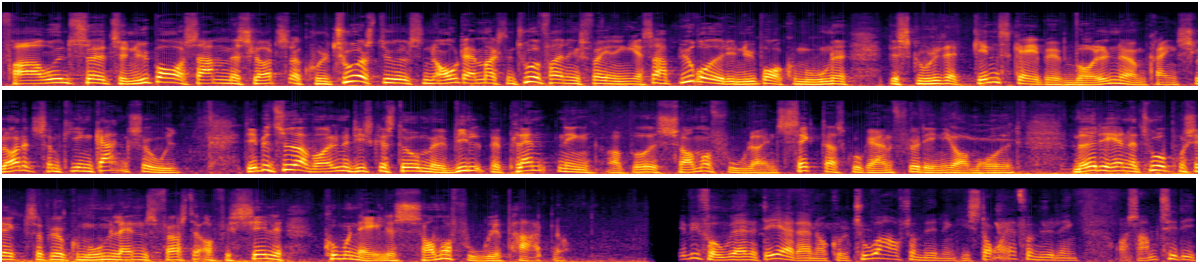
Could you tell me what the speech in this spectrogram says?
Fra Odense til Nyborg sammen med Slots- og Kulturstyrelsen og Danmarks Naturfredningsforening, ja, så har byrådet i Nyborg Kommune besluttet at genskabe voldene omkring slottet, som de engang så ud. Det betyder, at voldene de skal stå med vild beplantning, og både sommerfugle og insekter skulle gerne flytte ind i området. Med det her naturprojekt, så bliver kommunen landets første officielle kommunale sommerfuglepartner. Det vi får ud af det, det er, at der er noget kulturarvsformidling, historieformidling, og samtidig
